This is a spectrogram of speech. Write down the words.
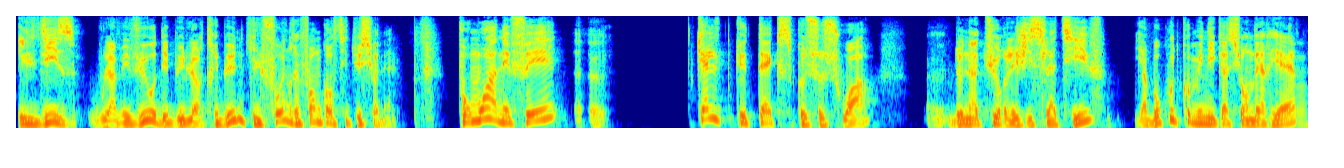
Ils disent, vous l'avez vu au début de leur tribune, qu'il faut une réforme constitutionnelle. Pour moi, en effet, euh, quelques textes que ce soit, euh, de nature législative, il y a beaucoup de communication derrière, Mmh.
